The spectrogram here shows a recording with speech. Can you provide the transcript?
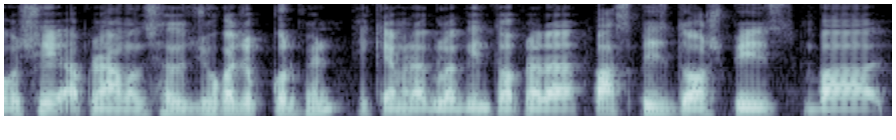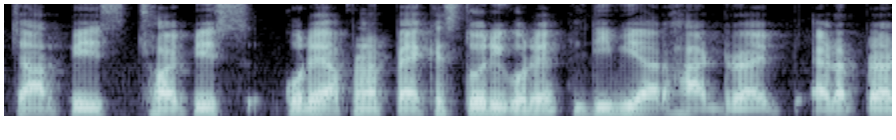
অবশ্যই আপনারা আমাদের সাথে যোগাযোগ করবেন। এই ক্যামেরাগুলো কিন্তু আপনারা পাঁচ পিস দশ পিস বা চার পিস ছয় পিস করে আপনারা প্যাকেজ তৈরি করে DVR hard drive adapter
